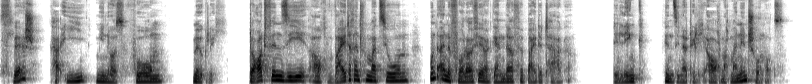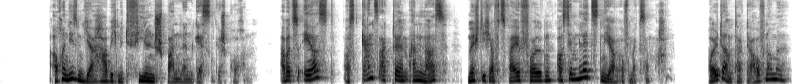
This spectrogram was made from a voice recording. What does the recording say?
slash ki-forum möglich. Dort finden Sie auch weitere Informationen und eine vorläufige Agenda für beide Tage. Den Link finden Sie natürlich auch nochmal in den Shownotes. Auch in diesem Jahr habe ich mit vielen spannenden Gästen gesprochen. Aber zuerst, aus ganz aktuellem Anlass, möchte ich auf zwei Folgen aus dem letzten Jahr aufmerksam machen. Heute am Tag der Aufnahme,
